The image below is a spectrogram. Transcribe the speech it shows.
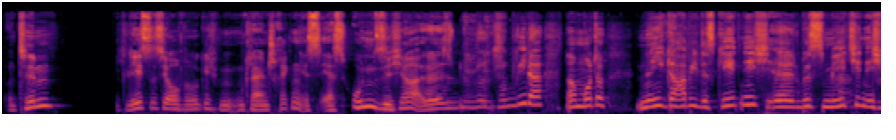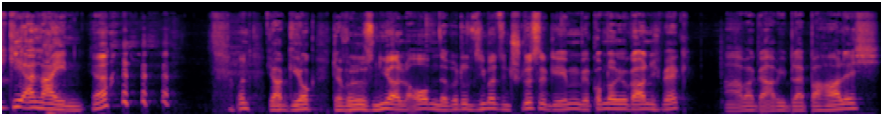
Und Tim, ich lese es ja auch wirklich mit einem kleinen Schrecken, ist erst unsicher, also schon wieder nach dem Motto, nee, Gabi, das geht nicht, äh, du bist ein Mädchen, ich gehe allein, ja. Und ja, Georg, der würde es nie erlauben, der wird uns niemals den Schlüssel geben, wir kommen doch hier gar nicht weg. Aber Gabi bleibt beharrlich.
